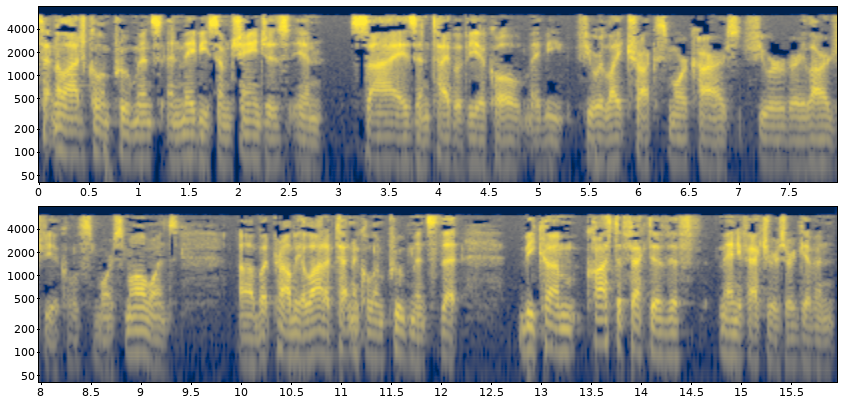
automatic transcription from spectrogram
technological improvements and maybe some changes in size and type of vehicle, maybe fewer light trucks, more cars, fewer very large vehicles, more small ones, uh, but probably a lot of technical improvements that become cost effective if manufacturers are given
